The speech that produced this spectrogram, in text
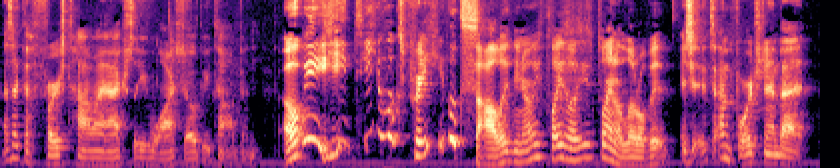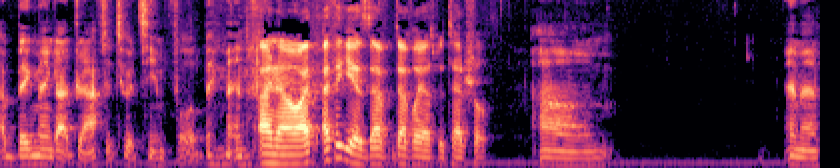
That's like the first time I actually watched Obi Toppin. Obi, he he looks pretty. He looks solid. You know, he plays. He's playing a little bit. It's, it's unfortunate that a big man got drafted to a team full of big men. I know. I, I think he has def- definitely has potential. Um, and man,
